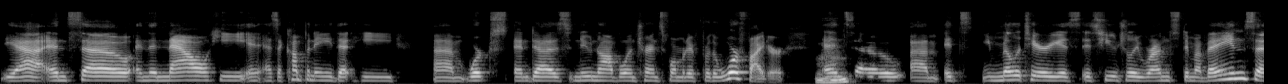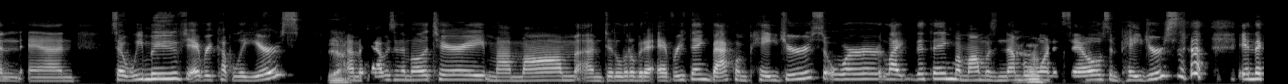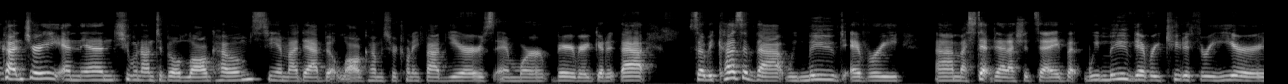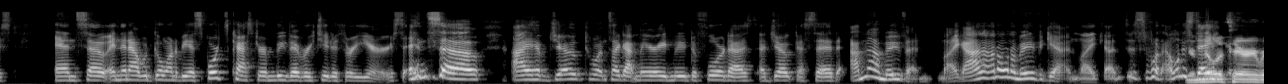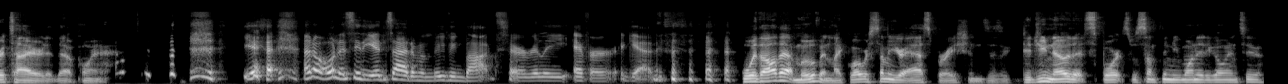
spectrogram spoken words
Yeah. And so, and then now he has a company that he um, works and does new novel and transformative for the warfighter. Mm-hmm. And so um, it's military is is hugely runs through my veins. And and so we moved every couple of years. Yeah. Um, my dad was in the military. My mom um, did a little bit of everything back when pagers were like the thing. My mom was number yeah. one in sales and pagers in the country. And then she went on to build log homes. She and my dad built log homes for 25 years and we're very, very good at that. So because of that, we moved every, um, my stepdad, I should say, but we moved every two to three years and so, and then I would go on to be a sportscaster and move every two to three years. And so I have joked once I got married, moved to Florida, I, I joked, I said, I'm not moving. Like, I, I don't want to move again. Like, I just want, I want to stay. Military here. retired at that point. yeah. I don't want to see the inside of a moving box or really ever again. With all that moving, like, what were some of your aspirations? Is it, did you know that sports was something you wanted to go into?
